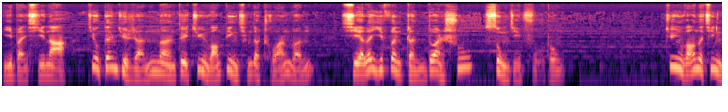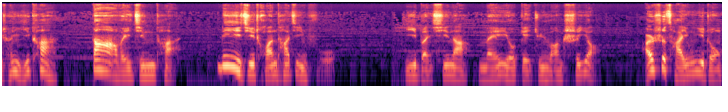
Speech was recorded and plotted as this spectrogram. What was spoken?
伊本希纳就根据人们对郡王病情的传闻，写了一份诊断书送进府中。郡王的近臣一看，大为惊叹，立即传他进府。伊本希纳没有给郡王吃药，而是采用一种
